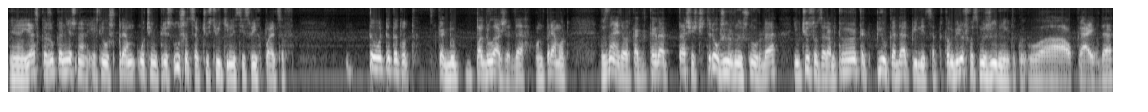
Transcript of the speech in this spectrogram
Э, я скажу, конечно, если уж прям очень прислушаться к чувствительности своих пальцев, то вот этот вот как бы поглаже, да, он прям вот, вы знаете, вот как, когда тащишь четырехжирный шнур, да, и чувствуется там, как пилка, да, пилится, потом берешь восьмижирный и такой, вау, кайф, да,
